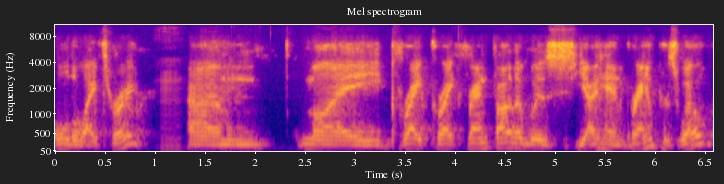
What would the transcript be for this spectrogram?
all the way through. Mm. Um, my great great grandfather was Johann Gramp as well.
